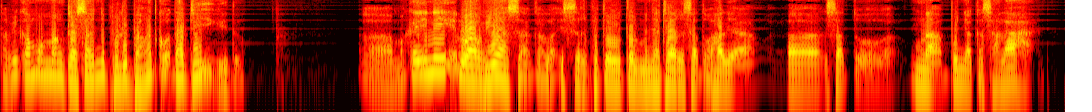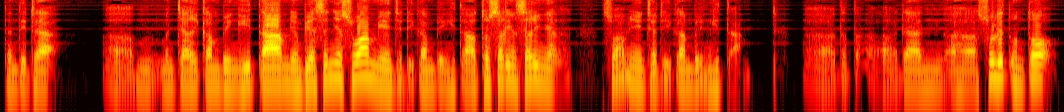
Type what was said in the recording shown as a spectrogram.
Tapi kamu memang dasarnya beli banget kok tadi gitu. Uh, maka ini luar biasa kalau istri betul-betul menyadari satu hal yang uh, satu punya kesalahan dan tidak mencari kambing hitam yang biasanya suami yang jadi kambing hitam atau sering-seringnya suami yang jadi kambing hitam. Uh, dan uh, sulit untuk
